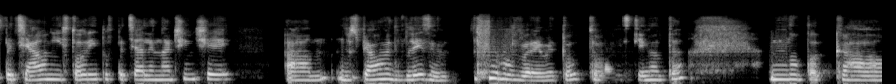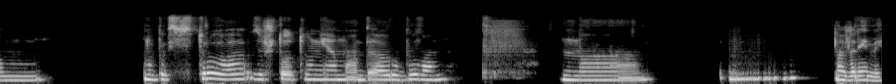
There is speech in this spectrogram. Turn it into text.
специални истории по специален начин, че а, не успяваме да влезем в времето. Това е истината. Но пък, а, но пък си струва, защото няма да рубувам на на време.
